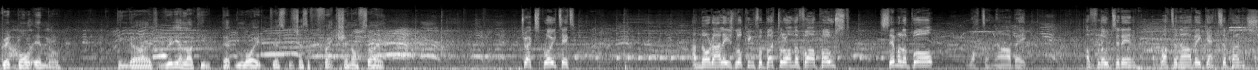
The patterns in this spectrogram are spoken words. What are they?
Great ball in though. I think uh, it's really unlucky that Lloyd just was just a fraction offside. to exploit it. And Noor Ali's looking for Butler on the far post. Similar ball. Watanabe. Floats it in. Watanabe gets a punch.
